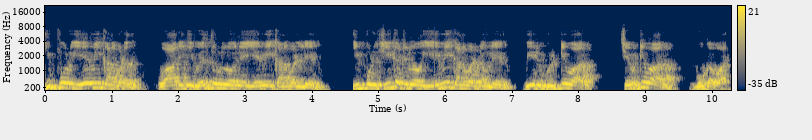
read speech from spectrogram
ఇప్పుడు ఏమీ కనబడదు. వారికి వెలుతురులోనే ఏమీ కనబడలేదు. ఇప్పుడు చీకటిలో ఏమీ కనబడడం లేదు. వీరు గుడ్డివారు చెవిటివారు మూగవారు.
